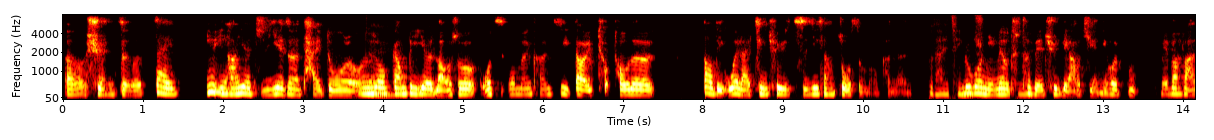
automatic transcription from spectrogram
呃选择在因为银行业职业真的太多了，我那时候刚毕业，老说我我们可能自己到底投投的，到底未来进去实际上做什么，可能不太清。楚。如果你没有特别去了解，你会不没办法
